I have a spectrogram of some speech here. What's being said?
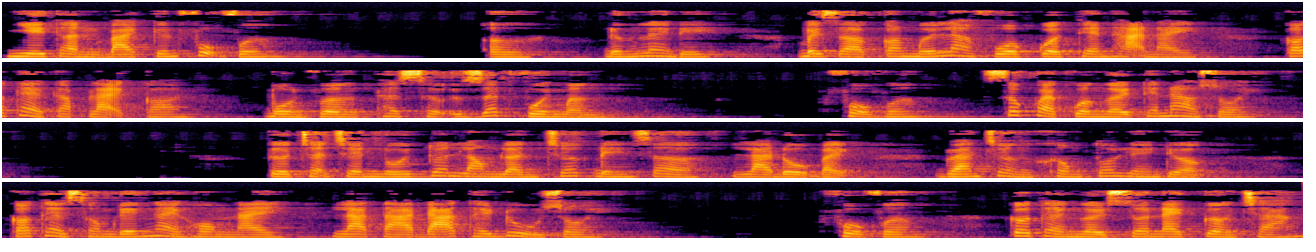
Nhi thần bái kiến phụ vương. Ừ, đứng lên đi. Bây giờ con mới là vua của thiên hạ này. Có thể gặp lại con. Bồn vương thật sự rất vui mừng. Phụ vương, sức khỏe của người thế nào rồi? Từ trận trên núi Tuyết Long lần trước đến giờ là đổ bệnh, đoán chừng không tốt lên được. Có thể sống đến ngày hôm nay là ta đã thấy đủ rồi. Phụ vương, cơ thể người xưa nay cường tráng,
